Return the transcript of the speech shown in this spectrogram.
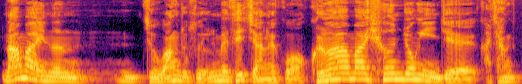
남아있는 저 왕족도 얼마 되지 않았고 그나마 현종이 이제 가장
